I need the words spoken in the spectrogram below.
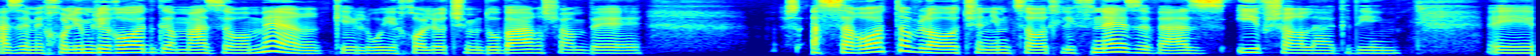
אז הם יכולים לראות גם מה זה אומר, כאילו יכול להיות שמדובר שם ב... עשרות טבלאות שנמצאות לפני זה ואז אי אפשר להקדים. אה,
